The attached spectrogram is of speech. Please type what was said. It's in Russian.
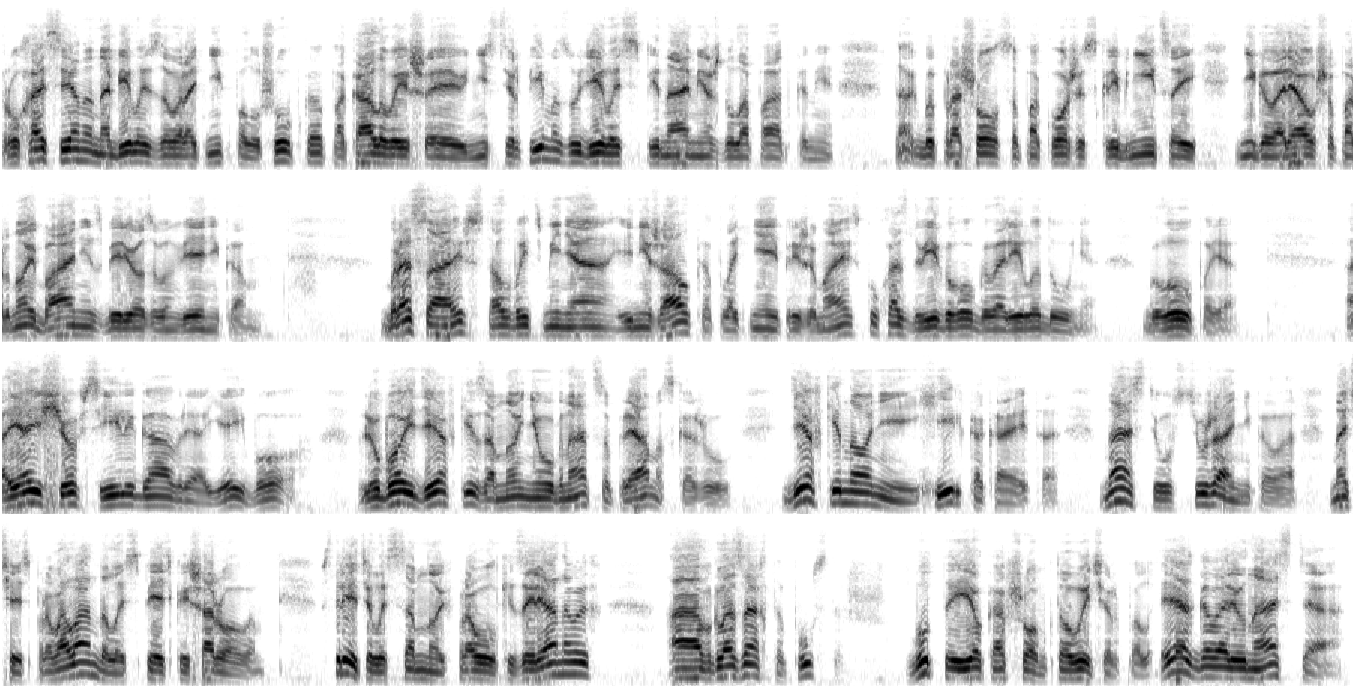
Труха сена набилась за воротник полушубка, покалывая шею, нестерпимо зудилась спина между лопатками. Так бы прошелся по коже скребницей, не говоря уж о парной бане с березовым веником. «Бросаешь, стал быть, меня, и не жалко», плотнее прижимаясь к ухоздвигову, говорила Дуня. «Глупая. А я еще в силе, Гавря, ей-бо. Любой девке за мной не угнаться, прямо скажу». Девки Нони, хиль какая-то. Настя Устюжанникова на честь проволандалась с Петькой Шаровым. Встретилась со мной в проулке Зыряновых, а в глазах-то пустошь. Будто ее ковшом кто вычерпал. Эх, говорю, Настя,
